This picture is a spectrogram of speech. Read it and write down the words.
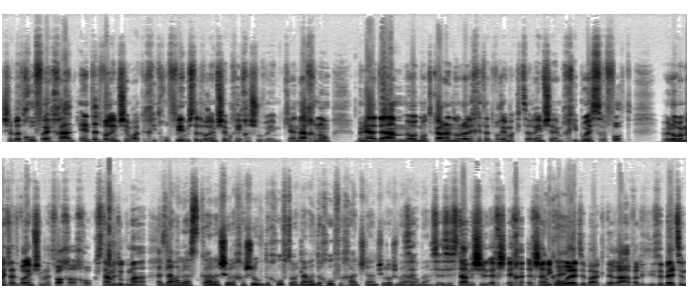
שבדחוף האחד אין את הדברים שהם רק הכי דחופים, יש את הדברים שהם הכי חשובים. כי אנחנו, בני אדם, מאוד מאוד קל לנו ללכת לדברים הקצרים שהם חיבוי שרפות, ולא באמת לדברים שהם לטווח הרחוק. סתם לדוגמה... אז למה לא הסקאלה של החשוב דחוף? זאת אומרת, למה דחוף 1, 2, 3 ו-4? זה, זה, זה סתם בשביל איך, איך, איך שאני okay. אוקיי. קורא את זה בהגדרה, אבל זה בעצם,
